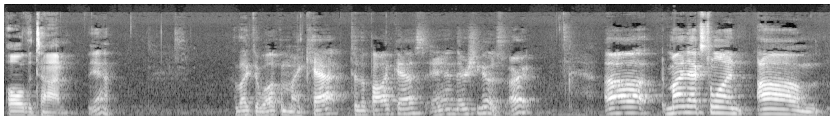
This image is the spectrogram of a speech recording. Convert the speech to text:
all the time. Yeah. I'd like to welcome my cat to the podcast, and there she goes. All right. Uh, my next one. Um,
